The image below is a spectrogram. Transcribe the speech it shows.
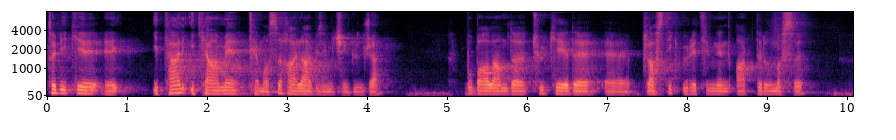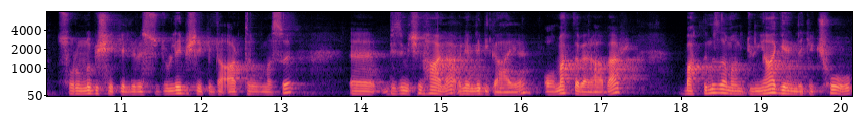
tabii ki e, ithal ikame teması hala bizim için güncel. Bu bağlamda Türkiye'de e, plastik üretiminin arttırılması, sorumlu bir şekilde ve sürdürülebilir bir şekilde arttırılması e, bizim için hala önemli bir gaye. Olmakla beraber baktığınız zaman dünya genelindeki çoğu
